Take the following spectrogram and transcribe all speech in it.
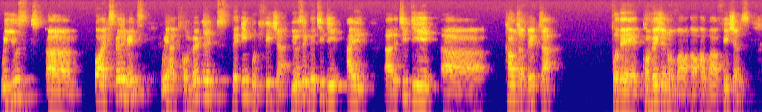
we used um, for experiments, we had converted the input feature using the TDI, uh, the TD uh, counter vector for the conversion of our, of our features.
